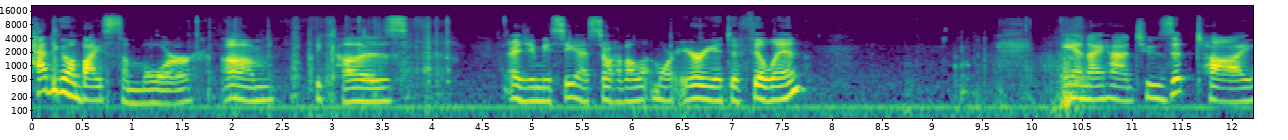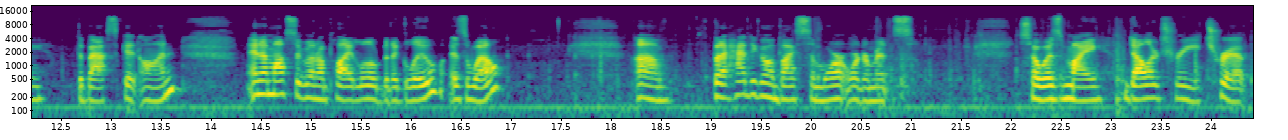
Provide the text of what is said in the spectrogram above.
Had to go and buy some more um, because as you may see I still have a lot more area to fill in. And I had to zip tie the basket on. And I'm also going to apply a little bit of glue as well. Um, but I had to go and buy some more ornaments. So was my Dollar Tree trip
